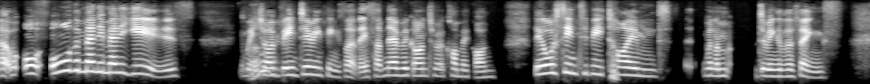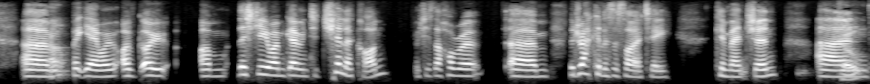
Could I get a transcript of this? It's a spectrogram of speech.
Uh, all, all the many many years in which Oh. I've been doing things like this, I've never gone to a Comic Con. They all seem to be timed when I'm doing other things. Um, Oh. But yeah, I, I've go. Um, this year I'm going to ChillerCon, which is a horror, um, the Dracula Society convention, and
